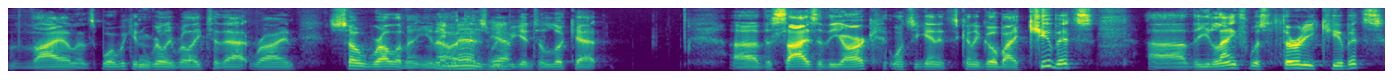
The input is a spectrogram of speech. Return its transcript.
violence. Boy, we can really relate to that, Ryan. So relevant, you know, Amen, as we yeah. begin to look at uh, the size of the ark. Once again, it's going to go by cubits. Uh, the length was 30 cubits,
